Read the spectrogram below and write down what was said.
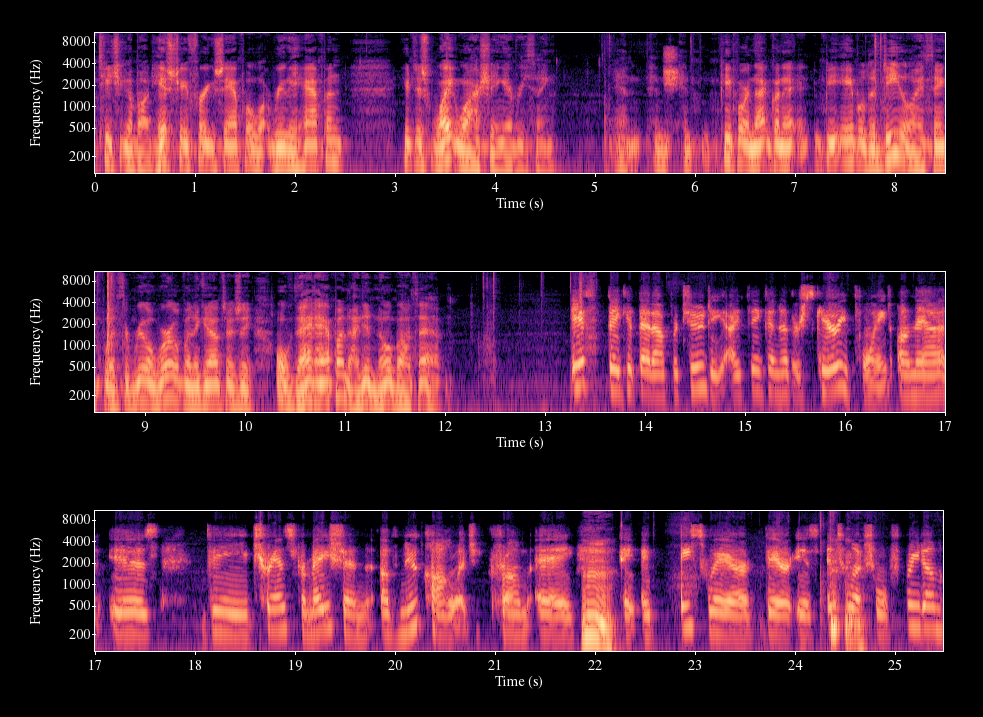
teaching about history, for example, what really happened, you're just whitewashing everything and, and, and, people are not going to be able to deal, I think, with the real world when they get out there and say, "Oh, that happened. I didn't know about that." If they get that opportunity, I think another scary point on that is the transformation of New College from a, mm. a, a place where there is intellectual freedom,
